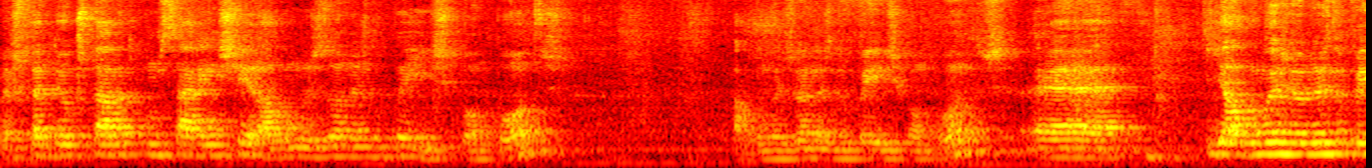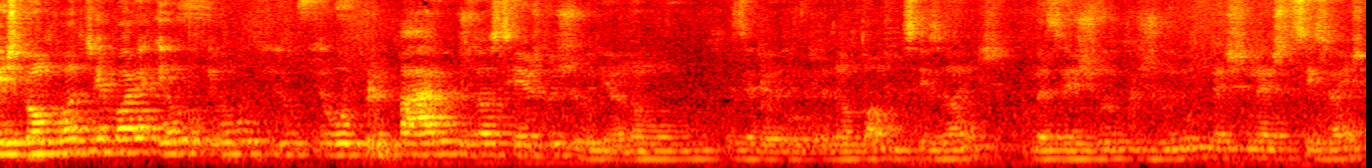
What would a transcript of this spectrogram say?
Mas, portanto, eu gostava de começar a encher algumas zonas do país com pontos algumas zonas do país com pontos, uh, e algumas zonas do país com pontos, embora eu, eu, eu, eu preparo os dossiês do júri. Eu não, dizer, eu, eu não tomo decisões, mas ajudo o júri nas, nas decisões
